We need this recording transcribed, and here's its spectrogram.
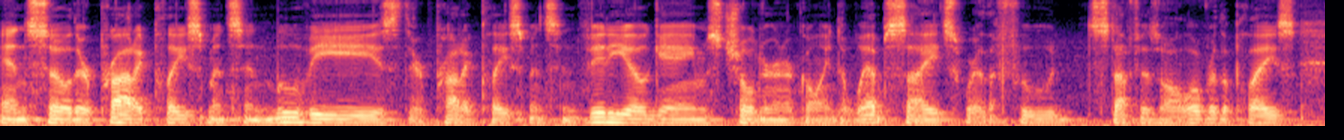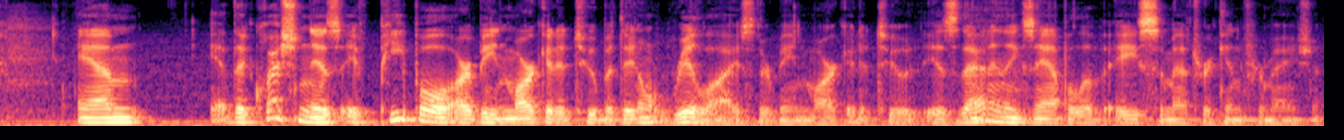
And so their product placements in movies, their product placements in video games, children are going to websites where the food stuff is all over the place. And the question is if people are being marketed to but they don't realize they're being marketed to, is that an example of asymmetric information?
